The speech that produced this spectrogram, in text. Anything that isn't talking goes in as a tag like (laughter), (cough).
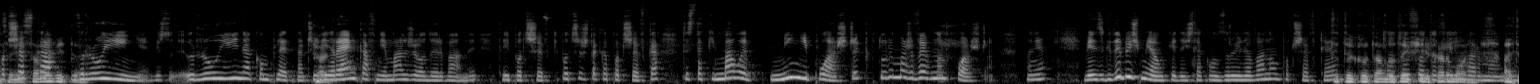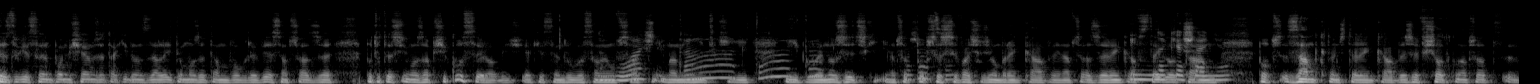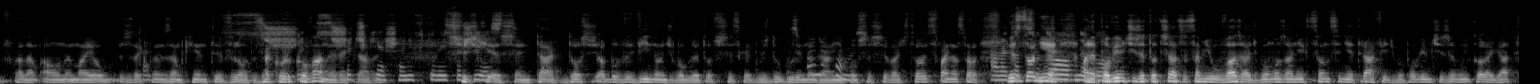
podszewka w ruinie. Wiesz, ruina kompletna, czyli Tak. rękaw niemalże oderwany tej podszewki. Bo przecież taka podszewka to jest taki mały mini płaszczyk, który masz wewnątrz płaszcza. No nie? Więc gdybyś miał kiedyś taką zrujnowaną podszewkę, To tylko tam To do tej filharmonii. Ale też z drugiej strony pomyślałem, że tak idąc dalej, to może tam w ogóle wiesz, na przykład, że. Bo to też i można psikusy robić, jak jestem długostaną No w szatni i mam tak, nitki, tak, igłę, tak. nożyczki i na przykład poprzeszywać ludziom rękawy, na przykład, że rękaw z tego kieszenie. tam, zamknąć te rękawy, że w środku na przykład wkładam, a one mają, że tak, Tak. powiem, zamknięty w lód, zakorkowane Szyć- rękawy. Kieszeń, w której coś Szyć jest. kieszeń, tak, dosyć, albo wywinąć w ogóle to wszystko jakbyś do góry nogami pomysł. poprzeszywać. To jest fajna sprawa. Ale Wiesz to co, nie, cudowne ale było. powiem Ci, że to trzeba czasami uważać, bo można niechcący nie trafić, bo powiem Ci, że mój kolega y,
